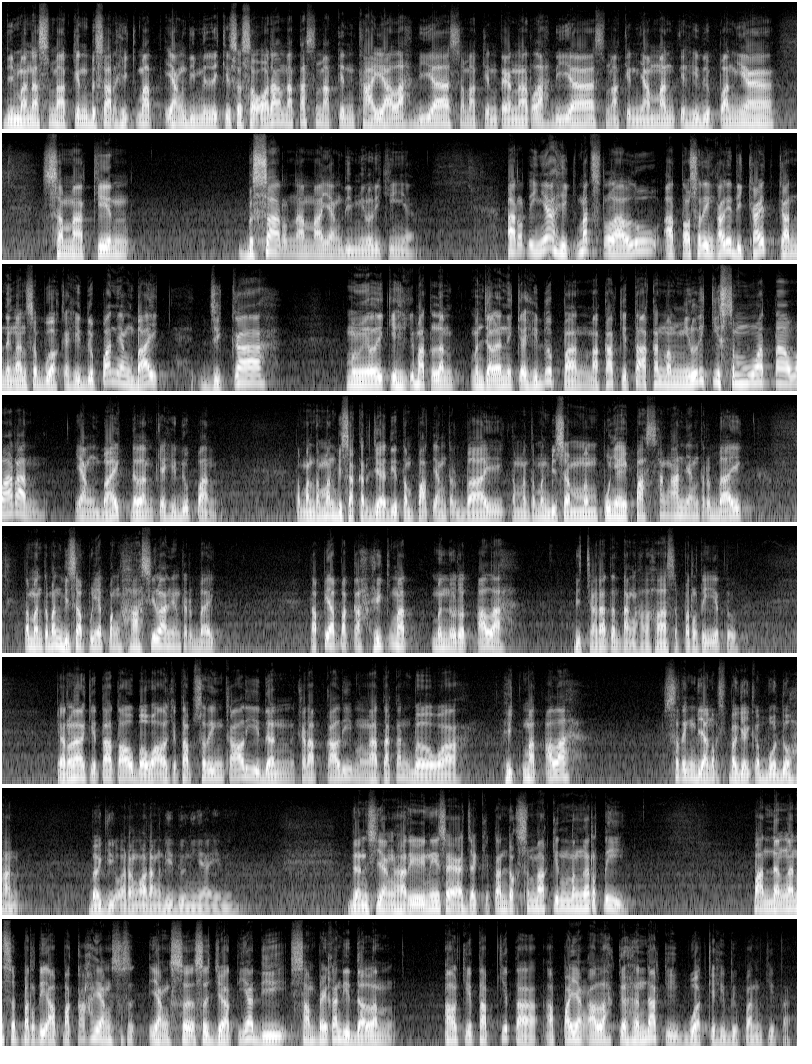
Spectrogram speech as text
Di mana semakin besar hikmat yang dimiliki seseorang, maka semakin kayalah dia, semakin tenarlah dia, semakin nyaman kehidupannya, semakin besar nama yang dimilikinya. Artinya hikmat selalu atau sering kali dikaitkan dengan sebuah kehidupan yang baik. Jika memiliki hikmat dalam menjalani kehidupan, maka kita akan memiliki semua tawaran yang baik dalam kehidupan. Teman-teman bisa kerja di tempat yang terbaik, teman-teman bisa mempunyai pasangan yang terbaik, teman-teman bisa punya penghasilan yang terbaik. Tapi apakah hikmat menurut Allah bicara tentang hal-hal seperti itu? Karena kita tahu bahwa Alkitab sering kali dan kerap kali mengatakan bahwa hikmat Allah sering dianggap sebagai kebodohan bagi orang-orang di dunia ini. Dan siang hari ini saya ajak kita untuk semakin mengerti pandangan seperti apakah yang yang sejatinya disampaikan di dalam Alkitab kita, apa yang Allah kehendaki buat kehidupan kita.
